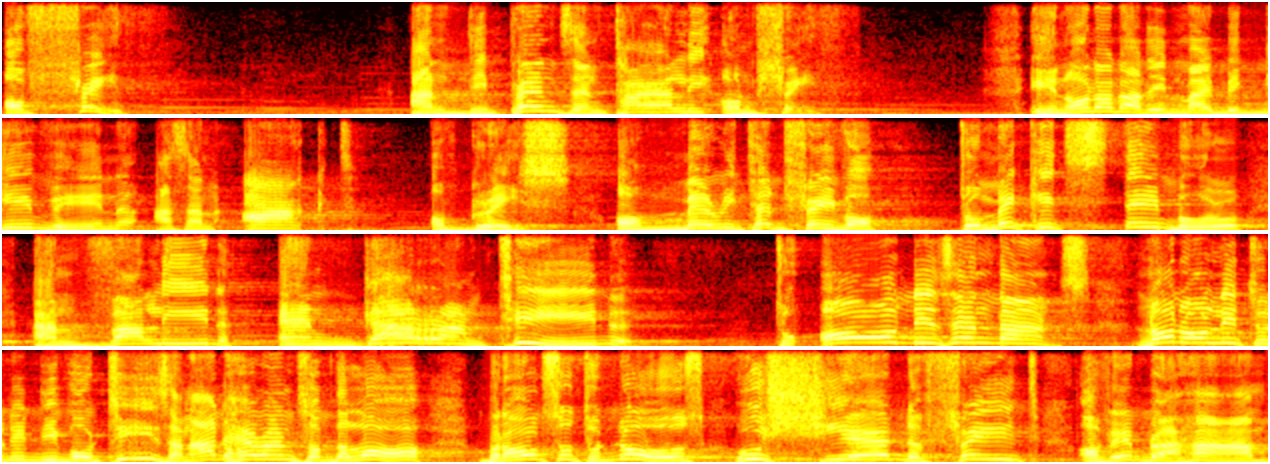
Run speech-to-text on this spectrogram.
of faith and depends entirely on faith in order that it might be given as an act of grace or merited favor to make it stable and valid and guaranteed to all descendants, not only to the devotees and adherents of the law, but also to those who share the faith of Abraham,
